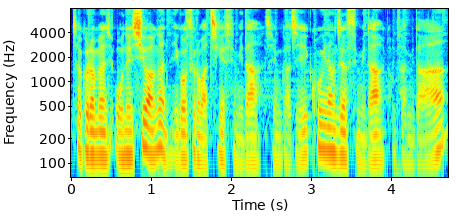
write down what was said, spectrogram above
자 그러면 오늘 시황은 이것으로 마치겠습니다. 지금까지 코인왕제였습니다. 감사합니다.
